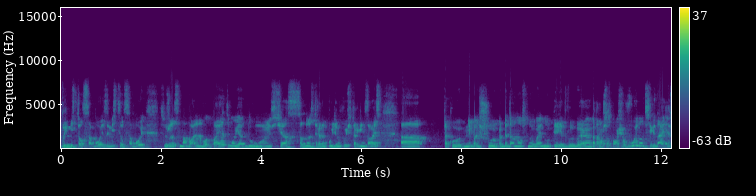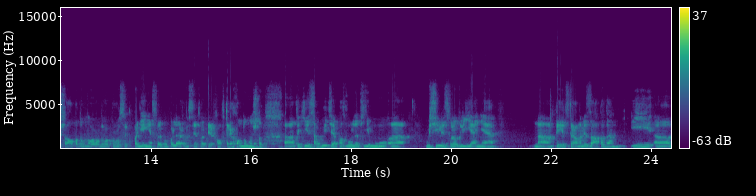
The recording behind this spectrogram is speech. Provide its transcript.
выместил собой, заместил собой сюжет с Навальным. Вот поэтому я думаю, сейчас, с одной стороны, Путин хочет организовать а, такую небольшую победоносную войну перед выборами, потому что с помощью войн он всегда решал подобного рода вопросы к падению своей популярности, это во-первых. А во-вторых, он думает, что а, такие события позволят ему а, усилить свое влияние перед странами Запада, и, э,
